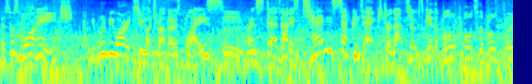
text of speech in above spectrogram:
This was one each. You wouldn't be worried too much about those plays. Mm. But instead, that is 10 seconds extra that took to get the ball, ball to the blue, blue,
